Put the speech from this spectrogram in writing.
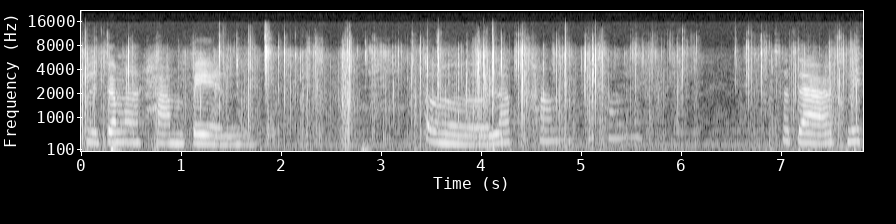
คือจะมาทำเป็น เอ่อ รับคำก็จะคลิป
